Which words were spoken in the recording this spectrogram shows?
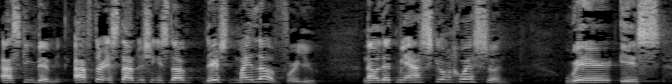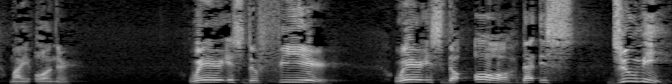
asking them, after establishing His love, there's my love for you. Now let me ask you a question. Where is my honor? Where is the fear? Where is the awe that is due me?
